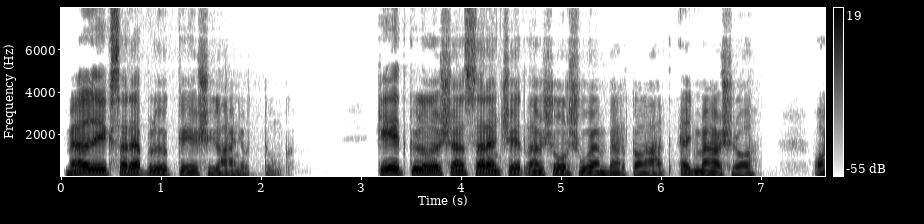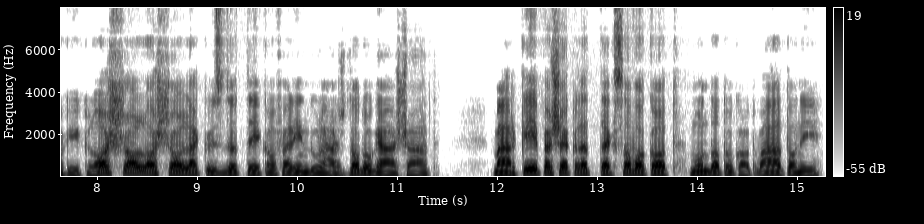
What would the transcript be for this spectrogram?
Mellékszereplőkké silányodtunk. Két különösen szerencsétlen sorsú ember talált egymásra, akik lassan-lassan leküzdötték a felindulás dadogását, már képesek lettek szavakat, mondatokat váltani,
